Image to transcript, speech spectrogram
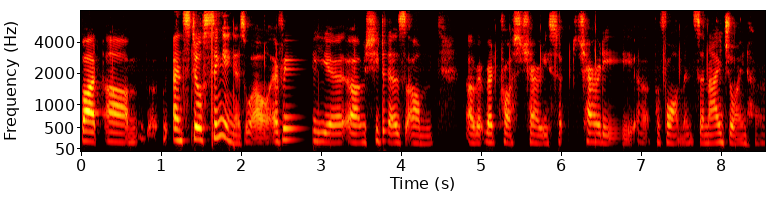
but, um, and still singing as well. Every year um, she does a Red Cross charity, charity uh, performance and I join her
